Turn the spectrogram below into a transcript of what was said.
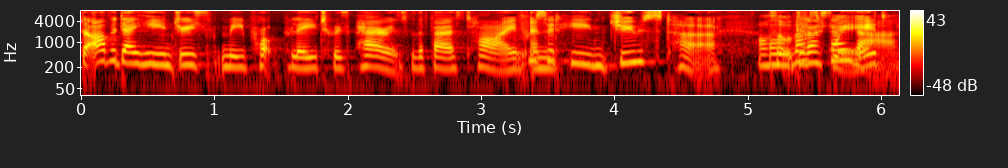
The other day he introduced me properly to his parents for the first time. He said he induced her. I was Oh, like, did I say weird. that?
